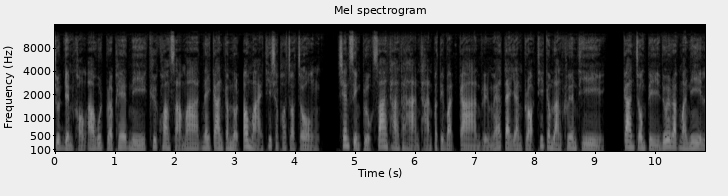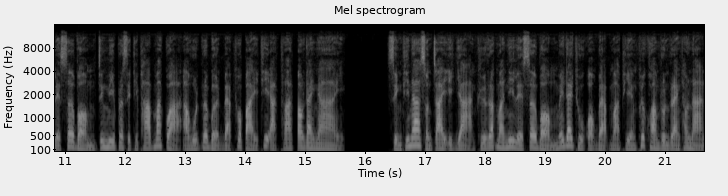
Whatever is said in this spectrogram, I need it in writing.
จุดเด่นของอาวุธประเภทนี้คือความสามารถในการกำหนดเป้าหมายที่เฉพาะเจาะจง เช่นสิ่งปลูกสร้างทางทหารฐานปฏิบัติการ หรือแม้แต่ยันเกราะที่กำลังเคลื่อนที่ การโจมตีด้วยรักมานี่เลเซอร์บอมจึงมีประสิทธิภาพมากกว่าอาวุธระเบิดแบบทั่วไปที่อาจพลาดเป้าได้ง่ายสิ่งที่น่าสนใจอีกอย่างคือรักมานี่เลเซอร์บอมไม่ได้ถูกออกแบบมาเพียงเพื่อความรุนแรงเท่านั้น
